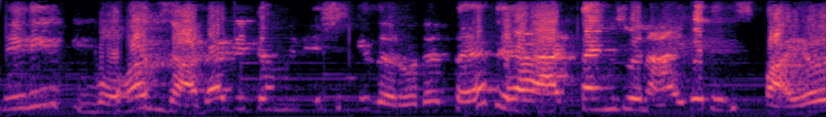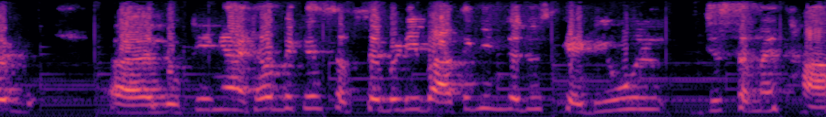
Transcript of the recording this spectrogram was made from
नहीं नहीं बहुत ज़्यादा डिटर्मिनेशन की ज़रूरत है। There are times when I get inspired looking at her because सबसे बड़ी बात है कि इनका जो स्केड्यूल जिस समय था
